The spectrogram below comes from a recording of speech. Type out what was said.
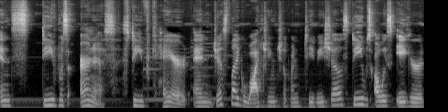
And Steve was earnest. Steve cared. And just like watching children's TV shows, Steve was always eager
